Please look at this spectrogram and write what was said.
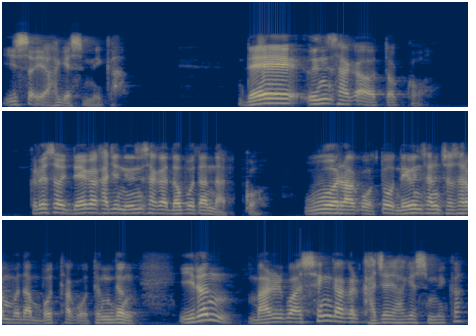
있어야 하겠습니까? 내 은사가 어떻고, 그래서 내가 가진 은사가 너보다 낫고, 우월하고, 또 내 은사는 저 사람보다 못하고 등등, 이런 말과 생각을 가져야 하겠습니까?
